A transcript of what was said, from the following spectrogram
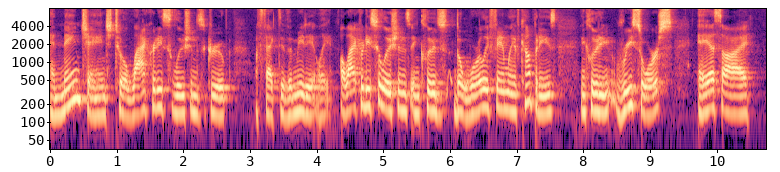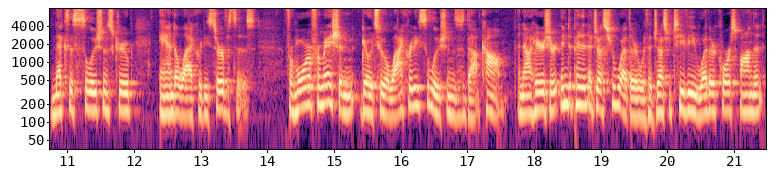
and name change to Alacrity Solutions Group effective immediately. Alacrity Solutions includes the Worley family of companies, including Resource ASI, Nexus Solutions Group, and Alacrity Services. For more information, go to alacritysolutions.com. And now here's your independent adjuster weather with Adjuster TV weather correspondent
